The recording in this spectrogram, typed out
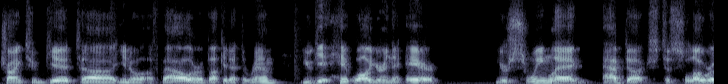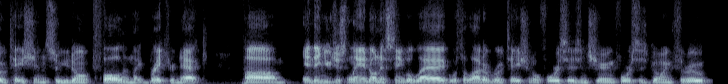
trying to get uh, you know a foul or a bucket at the rim. You get hit while you're in the air. Your swing leg abducts to slow rotation, so you don't fall and like break your neck. Um, and then you just land on a single leg with a lot of rotational forces and shearing forces going through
